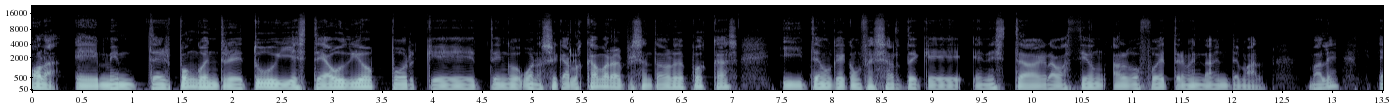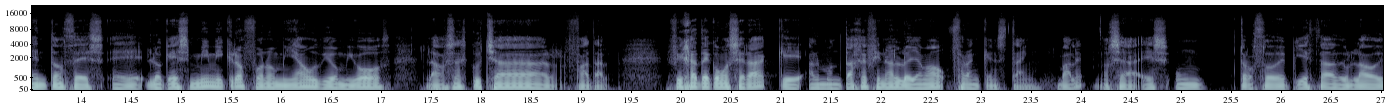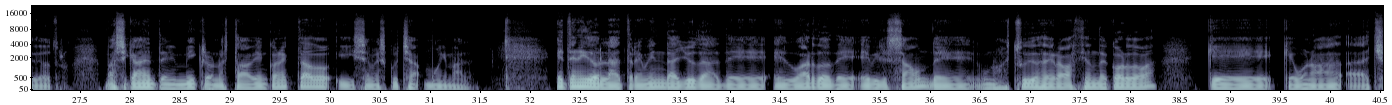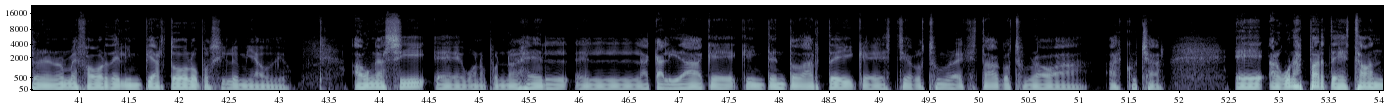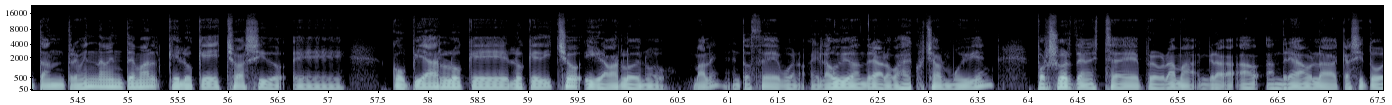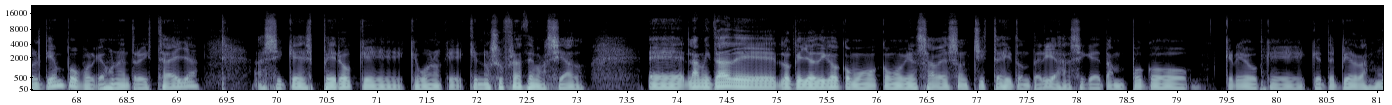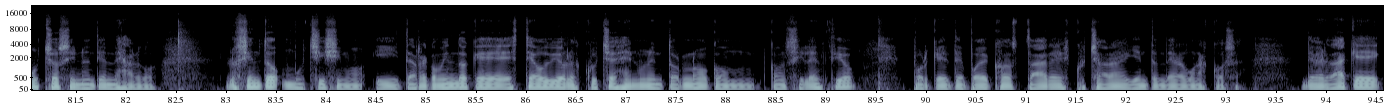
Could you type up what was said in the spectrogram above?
Hola, eh, me interpongo entre tú y este audio porque tengo, bueno, soy Carlos Cámara, el presentador del podcast, y tengo que confesarte que en esta grabación algo fue tremendamente mal, ¿vale? Entonces, eh, lo que es mi micrófono, mi audio, mi voz, la vas a escuchar fatal. Fíjate cómo será que al montaje final lo he llamado Frankenstein, ¿vale? O sea, es un trozo de pieza de un lado y de otro. Básicamente mi micro no estaba bien conectado y se me escucha muy mal. He tenido la tremenda ayuda de Eduardo de Evil Sound, de unos estudios de grabación de Córdoba, que, bueno, ha, hecho el enorme favor de limpiar todo lo posible mi audio. Aún así, eh, bueno, pues no es la calidad que, intento darte y que estoy acostumbrado, que estaba acostumbrado a escuchar. Eh, algunas partes estaban tan tremendamente mal que lo que he hecho ha sido eh, copiar lo que, lo que he dicho y grabarlo de nuevo, ¿vale? Entonces, bueno, el audio de Andrea lo vas a escuchar muy bien. Por suerte en este programa Andrea habla casi todo el tiempo porque es una entrevista a ella, así que espero que, bueno, que, no sufras demasiado. Eh, la mitad de lo que yo digo, como, como bien sabes, son chistes y tonterías, así que tampoco creo que, te pierdas mucho si no entiendes algo. Lo siento muchísimo y te recomiendo que este audio lo escuches en un entorno con, silencio porque te puede costar escuchar y entender algunas cosas. De verdad que,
